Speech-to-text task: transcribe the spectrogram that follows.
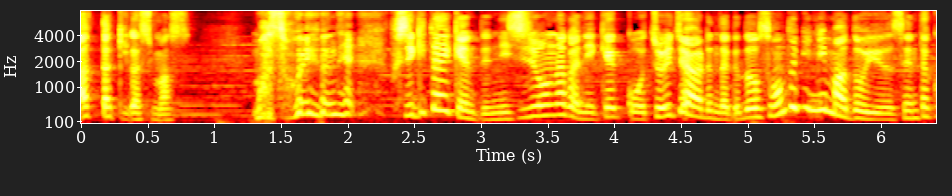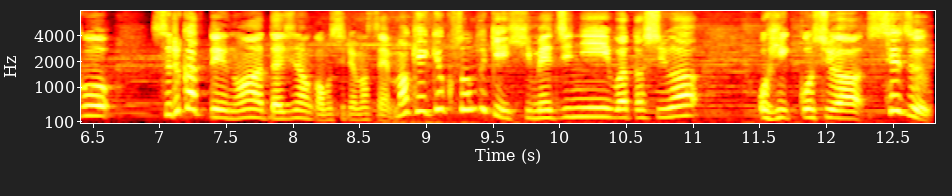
あった気がします。まあそういうね、不思議体験って日常の中に結構ちょいちょいあるんだけど、その時にまあどういう選択をするかっていうのは大事なのかもしれません。まあ結局その時、姫路に私はお引越しはせず、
